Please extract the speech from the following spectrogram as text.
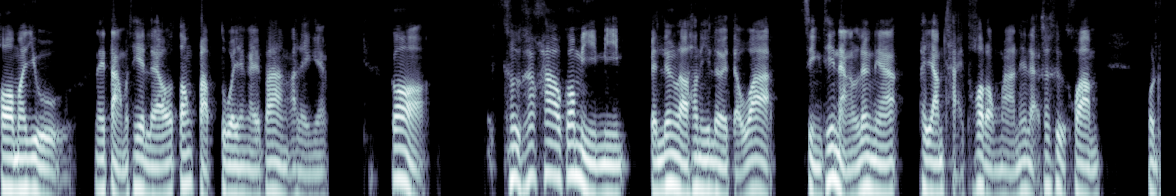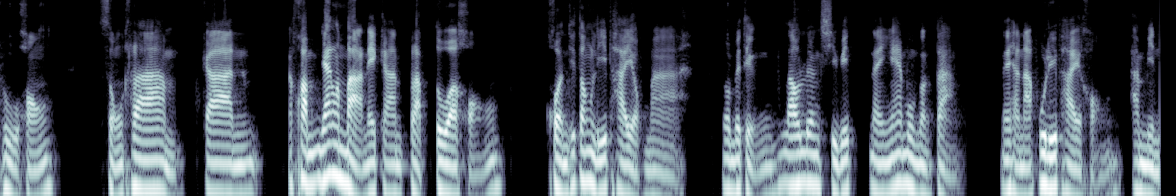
พอมาอยู่ในต่างประเทศแล้วต้องปรับตัวยังไงบ้างอะไรเงี้ยก็คือคร่าวๆก็มีมีเป็นเรื่องราวเท่านี้เลย แต่ว่าสิ่งที่หนังเรื่องนี้พยายามถ่ายทอดออกมานี่แหละ ก็คือความหดหู่ของสงคราม การความยากลำบากในการปรับตัวของคนที่ต้องลี้ภัยออกมารวมไปถึงเล่าเรื่องชีวิตในแง่มุมต่างๆ ในฐานะผู้ลี้ภัยของอามิน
